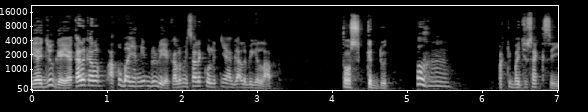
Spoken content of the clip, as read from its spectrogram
iya juga ya. Karena kalau aku bayangin dulu ya, kalau misalnya kulitnya agak lebih gelap, terus gedut, Hmm. Pakai baju seksi,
